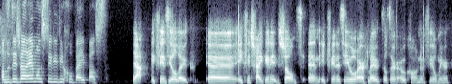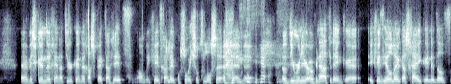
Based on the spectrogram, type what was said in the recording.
Want het is wel helemaal een studie die goed bij je past. Ja, ik vind het heel leuk. Uh, ik vind scheikunde interessant en ik vind het heel erg leuk dat er ook gewoon een veel meer uh, wiskundig en natuurkundig aspect aan zit. Want ik vind het gewoon leuk om sommetjes op te lossen en uh, ja. op die manier over na te denken. Ik vind het heel leuk aan scheikunde dat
